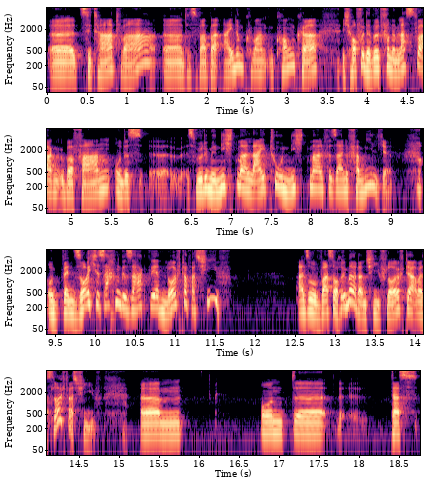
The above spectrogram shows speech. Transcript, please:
Äh, Zitat war, äh, das war bei einem Command Conquer, ich hoffe, der wird von einem Lastwagen überfahren und es, äh, es würde mir nicht mal leid tun, nicht mal für seine Familie. Und wenn solche Sachen gesagt werden, läuft doch was schief. Also was auch immer dann schief läuft, ja, aber es läuft was schief. Ähm, und äh, dass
